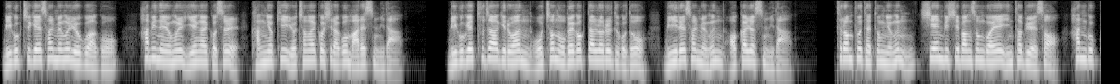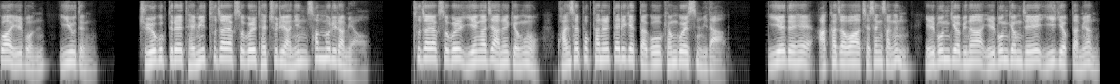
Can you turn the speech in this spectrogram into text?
미국 측에 설명을 요구하고 합의 내용을 이행할 것을 강력히 요청할 것이라고 말했습니다. 미국에 투자하기로 한 5,500억 달러를 두고도 미일의 설명은 엇갈렸습니다. 트럼프 대통령은 CNBC 방송과의 인터뷰에서 한국과 일본, EU 등 주요국들의 대미 투자 약속을 대출이 아닌 선물이라며 투자 약속을 이행하지 않을 경우 관세 폭탄을 때리겠다고 경고했습니다. 이에 대해 아카자와 재생상은 일본 기업이나 일본 경제에 이익이 없다면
